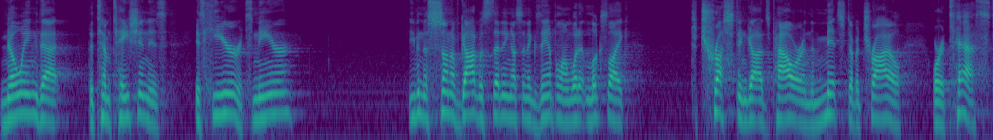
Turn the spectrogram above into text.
Knowing that the temptation is, is here, it's near. Even the Son of God was setting us an example on what it looks like to trust in God's power in the midst of a trial or a test.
